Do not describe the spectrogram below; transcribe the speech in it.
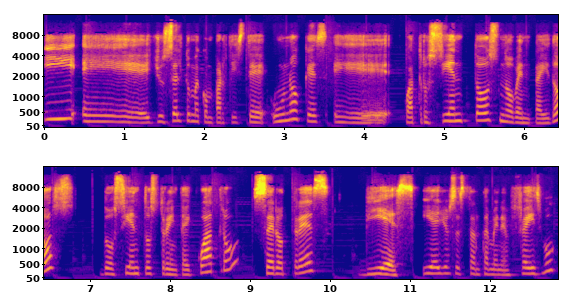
Y eh, Yusel, tú me compartiste uno que es 492-234-0310. Y ellos están también en Facebook,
